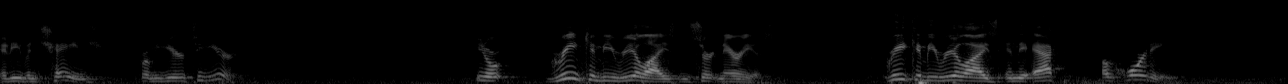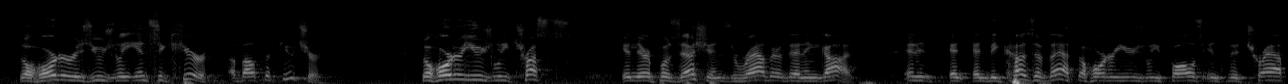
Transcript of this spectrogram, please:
and even change from year to year. You know, greed can be realized in certain areas. Greed can be realized in the act of hoarding. The hoarder is usually insecure about the future. The hoarder usually trusts in their possessions rather than in God. And, and, and because of that, the hoarder usually falls into the trap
